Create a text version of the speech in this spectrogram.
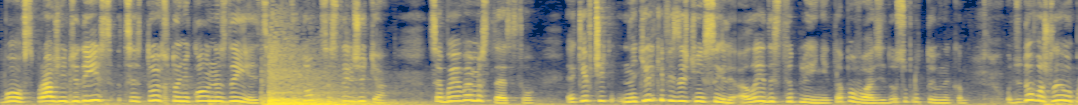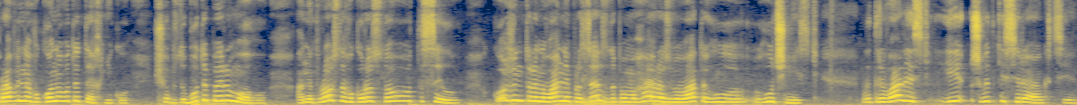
Бо справжній дзюдоїст – це той, хто ніколи не здається. Дзюдо – це стиль життя, це бойове мистецтво, яке вчить не тільки фізичній силі, але й дисципліні та повазі до супротивника. У дзюдо важливо правильно виконувати техніку, щоб здобути перемогу, а не просто використовувати силу. Кожен тренувальний процес допомагає розвивати гучність, витривалість і швидкість реакції.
